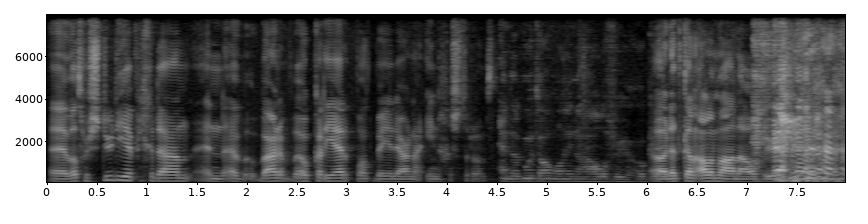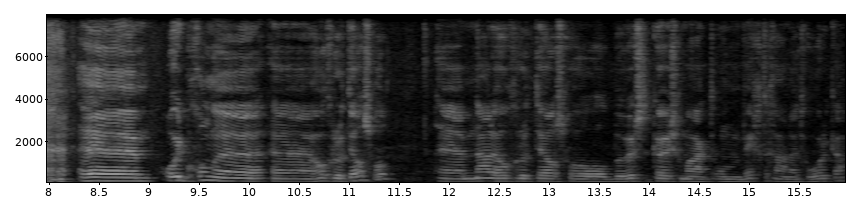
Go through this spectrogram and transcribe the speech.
Eh, wat voor studie heb je gedaan en eh, waar, welk carrièrepad ben je daarna ingestroomd? En dat moet allemaal in een half uur. Oké. Oh, dat kan allemaal in een half uur. Ehm, ooit begonnen eh hogere hotelschool. Ehm, na de hogere hotelschool bewust de keuze gemaakt om weg te gaan uit horeca.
